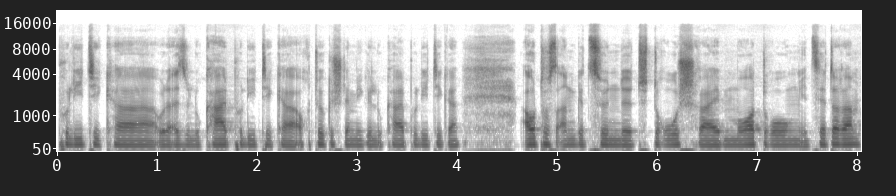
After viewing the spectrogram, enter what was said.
Politiker oder also Lokalpolitiker, auch türkischstämmige Lokalpolitiker, Autos angezündet, Drohschreiben, Morddrohungen etc.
